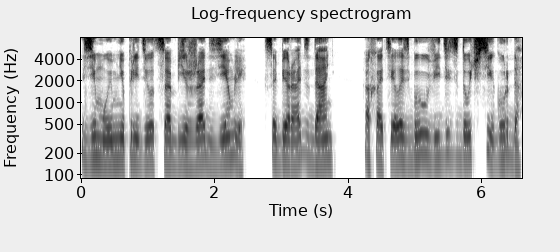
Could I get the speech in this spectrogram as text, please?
Зимой мне придется объезжать земли, собирать дань, а хотелось бы увидеть дочь Сигурда.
